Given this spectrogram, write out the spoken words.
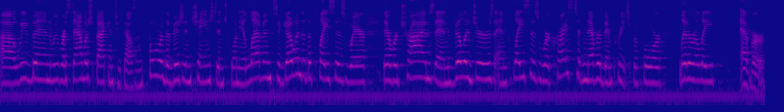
Uh, we've been we were established back in 2004. The vision changed in 2011 to go into the places where there were tribes and villagers and places where Christ had never been preached before, literally ever.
